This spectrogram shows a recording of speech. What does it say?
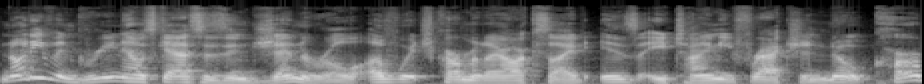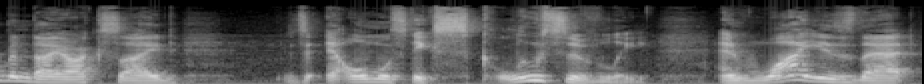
Not even greenhouse gases in general, of which carbon dioxide is a tiny fraction. No, carbon dioxide is almost exclusively. And why is that?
